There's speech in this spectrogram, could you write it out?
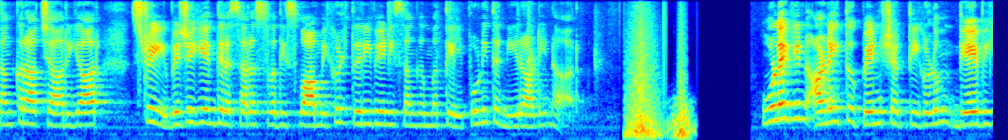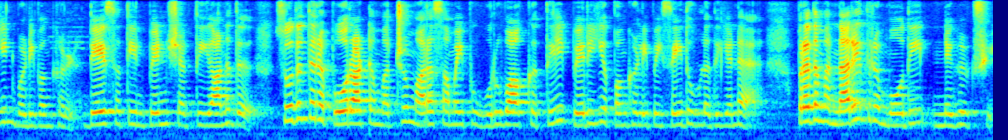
சங்கராச்சாரியார் ஸ்ரீ விஜயேந்திர சரஸ்வதி சுவாமிகள் திரிவேணி சங்கமத்தில் புனித நீராடினார். உலகின் அனைத்து பெண் சக்திகளும் தேவியின் வடிவங்கள். தேசத்தின் பெண் சக்தியானது சுதந்திர போராட்டம் மற்றும் அரசமைப்பு உருவாக்கத்தில் பெரிய பங்களிப்பை செய்துள்ளது என பிரதமர் நரேந்திர மோடி நெகிழ்ச்சி.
